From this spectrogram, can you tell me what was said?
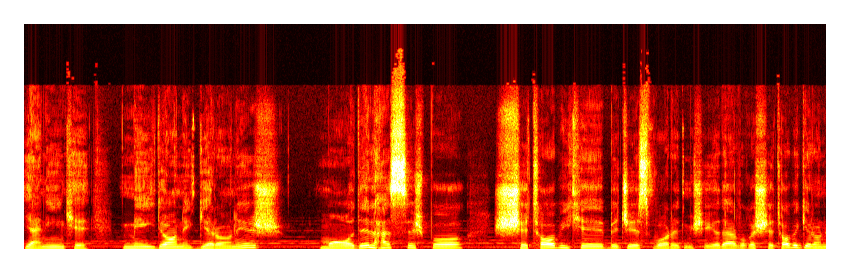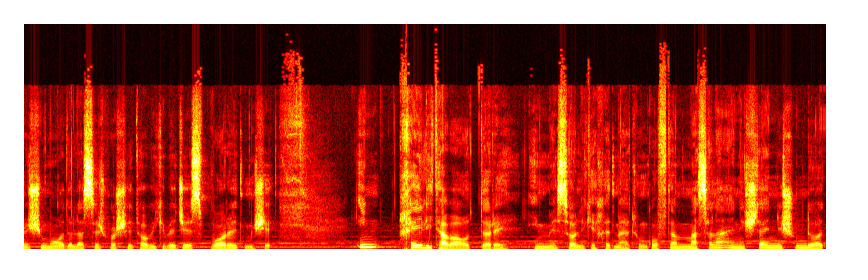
یعنی اینکه میدان گرانش معادل هستش با شتابی که به جسم وارد میشه یا در واقع شتاب گرانشی معادل هستش با شتابی که به جسم وارد میشه. این خیلی تبعات داره این مثالی که خدمتون گفتم. مثلا انیشتین نشون داد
